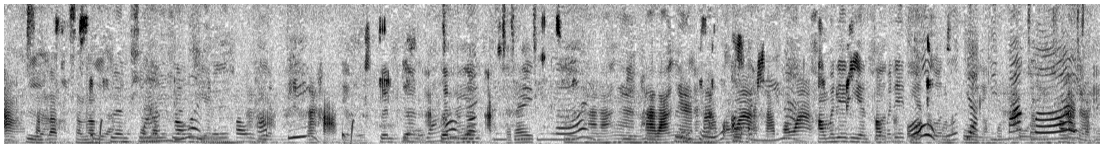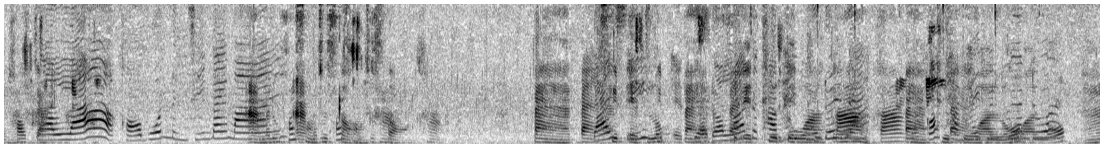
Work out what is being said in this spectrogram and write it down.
อ่าสำสำหหรัรับบสำหรับเพื่อนที่ไม่เข้าเรียนเข้าเรียนนะคะเดี๋ยวเพื่อนเพื่อนๆเพื่อนเพื่อนๆอาจจะได้จริงเลมียภาระงานมีภาระงานนะคะเพราะว่านะคะเพราะว่าเขาไม่ได้เรียนเขาไม่ได้ตัวเรียนต่อโอ้ตัวรู้อยากกินมากเลยอาจจะไม่เข้าใจกาล่าขอบ้วนหนึ่งชิ้นได้ไหมอ่ามาดูข้ออะ2.2ค่ะ2.2ค่ะ 8ได้สิ11ลบเดี๋ยวดอลลาร์จะ8 11คือตัวตั้งตั้ง8คือตัวลบด้วยอ่า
